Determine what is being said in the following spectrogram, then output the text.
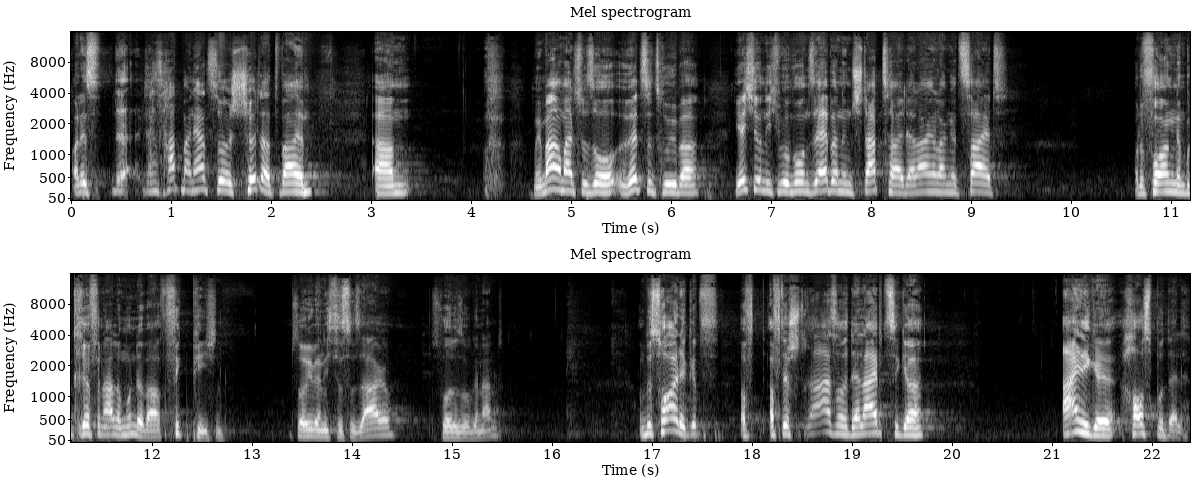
Und es, das hat mein Herz so erschüttert, weil ähm, wir machen manchmal so Witze drüber. Jeche und ich, wir wohnen selber in einem Stadtteil, der lange, lange Zeit unter folgendem Begriff in aller Munde war, Fickpiechen. Sorry, wenn ich das so sage, es wurde so genannt. Und bis heute gibt es auf, auf der Straße der Leipziger einige Hausmodelle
